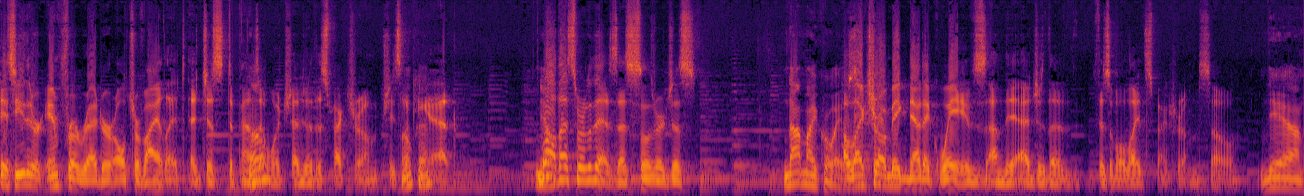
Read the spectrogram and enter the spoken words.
it's either infrared or ultraviolet. It just depends Oh. on which edge of the spectrum she's looking Okay. at. Yeah. Well, that's what it is. That's those are just not microwaves. electromagnetic waves on the edge of the visible light spectrum. So yeah.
